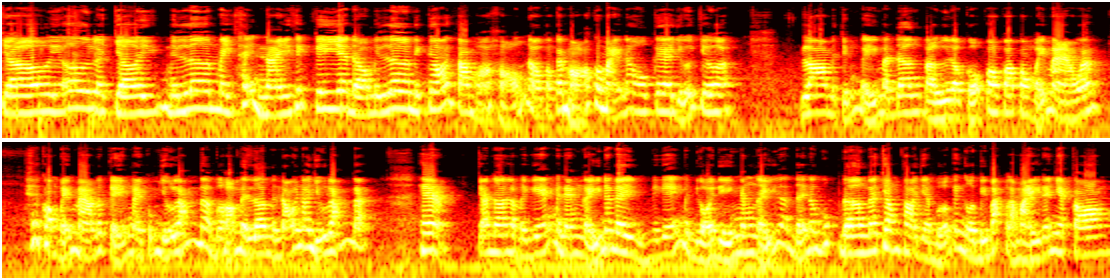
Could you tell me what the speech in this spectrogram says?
Trời ơi là trời, mày lên mày thấy này thế kia đồ, mày lên mày nói tao mỏ hổn đâu, còn cái mỏ của mày nó ok dữ chưa? Lo mày chuẩn bị mà đơn từ đồ của con con con bảy màu á. Cái con bảy màu nó kiện mày cũng dữ lắm đó, bữa hỏi mày lên mày nói nó dữ lắm đó. Ha, cho nên là mày gán mày năn nỉ nó đi, mày gán mình gọi điện năn nỉ đó, để nó rút đơn đó, chứ không thôi vài bữa cái người bị bắt là mày đó nha con.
